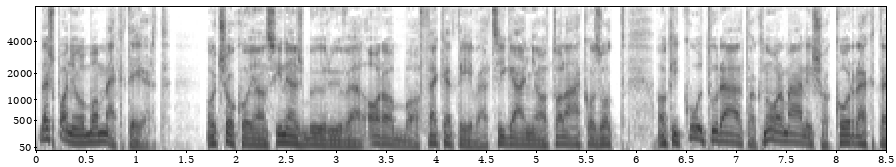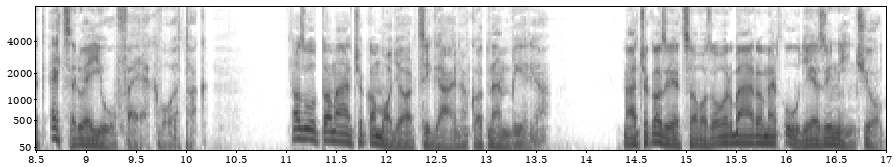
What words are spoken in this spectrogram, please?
De spanyolban megtért, hogy sok olyan színesbőrűvel, arabbal, feketével, cigányjal találkozott, akik kulturáltak, normálisak, korrektek, egyszerűen jó fejek voltak. Azóta már csak a magyar cigányokat nem bírja. Már csak azért szavaz Orbánra, mert úgy érzi, nincs jobb.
